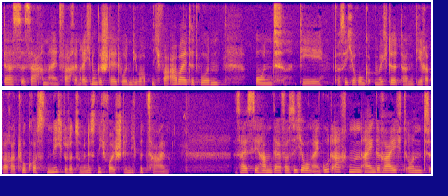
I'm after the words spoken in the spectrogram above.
dass Sachen einfach in Rechnung gestellt wurden, die überhaupt nicht verarbeitet wurden. Und die Versicherung möchte dann die Reparaturkosten nicht oder zumindest nicht vollständig bezahlen. Das heißt, Sie haben der Versicherung ein Gutachten eingereicht und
